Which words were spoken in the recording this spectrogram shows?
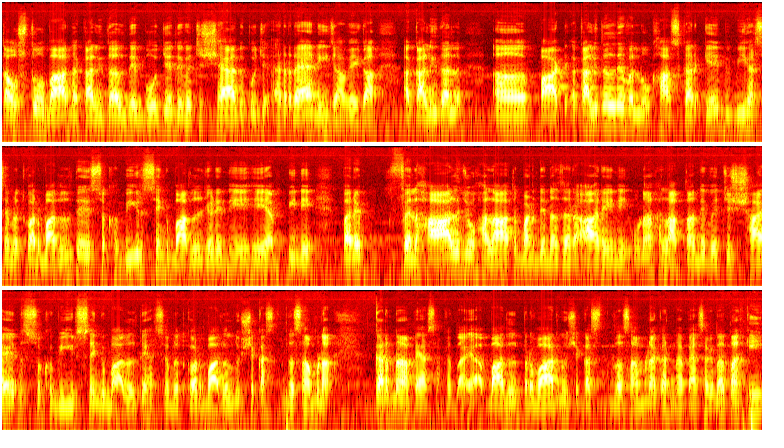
ਤਾਂ ਉਸ ਤੋਂ ਬਾਅਦ ਅਕਾਲੀ ਦਲ ਦੇ ਬੋਝੇ ਦੇ ਵਿੱਚ ਸ਼ਾਇਦ ਕੁਝ ਰਹਿ ਨਹੀਂ ਜਾਵੇਗਾ। ਅਕਾਲੀ ਦਲ ਪਾਰਟ ਅਕਾਲੀ ਦਲ ਦੇ ਵੱਲੋਂ ਖਾਸ ਕਰਕੇ ਬੀਬੀ ਹਰਸਿਮਰਤ ਕੌਰ ਬਾਦਲ ਤੇ ਸੁਖਬੀਰ ਸਿੰਘ ਬਾਦਲ ਜਿਹੜੇ ਨੇ, ਇਹ ਐਮਪੀ ਨੇ, ਪਰ ਫਿਲਹਾਲ ਜੋ ਹਾਲਾਤ ਬਣਦੇ ਨਜ਼ਰ ਆ ਰਹੇ ਨੇ, ਉਹਨਾਂ ਹਾਲਾਤਾਂ ਦੇ ਵਿੱਚ ਸ਼ਾਇਦ ਸੁਖਬੀਰ ਸਿੰਘ ਬਾਦਲ ਤੇ ਹਰਸਿਮਰਤ ਕੌਰ ਬਾਦਲ ਨੂੰ ਸ਼ਿਕਸਤ ਦਾ ਸਾਹਮਣਾ ਕਰਨਾ ਪੈ ਸਕਦਾ ਆ। ਬਾਦਲ ਪਰਿਵਾਰ ਨੂੰ ਸ਼ਿਕਸਤ ਦਾ ਸਾਹਮਣਾ ਕਰਨਾ ਪੈ ਸਕਦਾ, ਤਾਂ ਕਿ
